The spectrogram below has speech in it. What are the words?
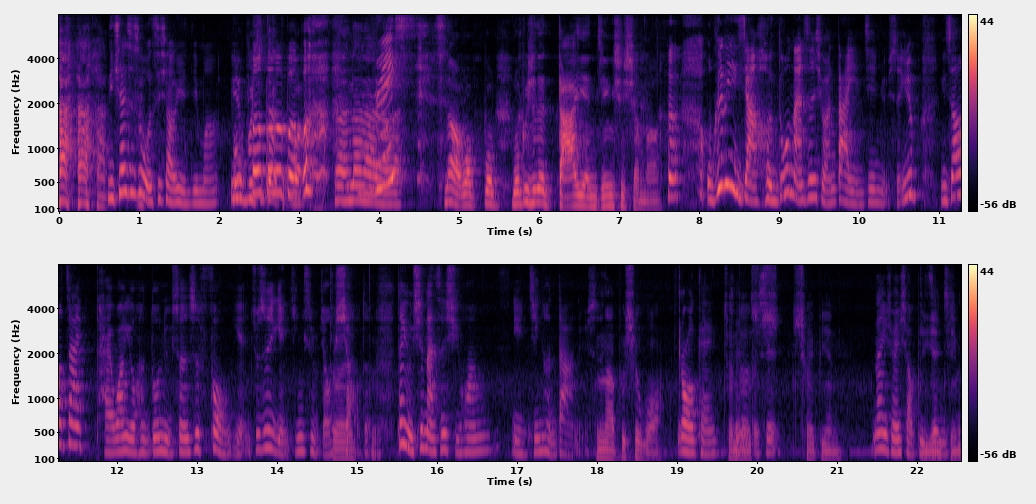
你现在是说我是小眼睛吗？我不。不不不不我 No, no, Race？No, 我我我不觉得大眼睛是什么。我跟你讲，很多男生喜欢大眼睛女生，因为你知道在台湾有很多女生是凤眼，就是眼睛是比较小的，但有些男生喜欢眼睛很大的女生。那不是我，哦 OK，真的不是。随便那你喜欢小的鼻针？眼睛。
